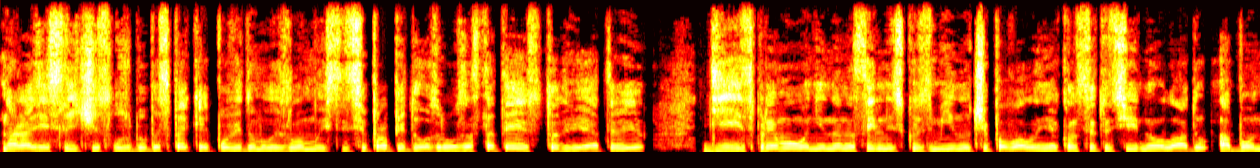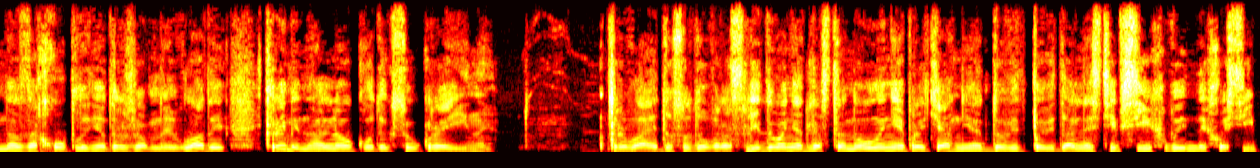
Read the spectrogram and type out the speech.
Наразі слідчі служби безпеки повідомили зловмисниці про підозру за статтею 109 дії спрямовані на насильницьку зміну чи повалення конституційного ладу або на захоплення державної влади Кримінального кодексу України. Триває досудове розслідування для встановлення і притягнення до відповідальності всіх винних осіб.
